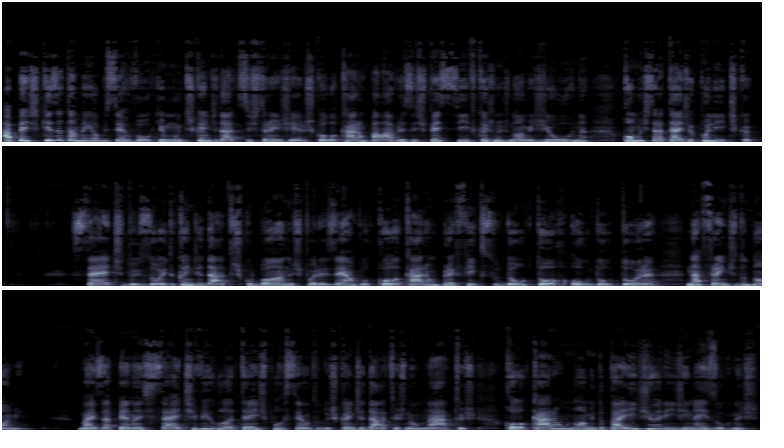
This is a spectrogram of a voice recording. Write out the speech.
A pesquisa também observou que muitos candidatos estrangeiros colocaram palavras específicas nos nomes de urna como estratégia política. Sete dos oito candidatos cubanos, por exemplo, colocaram o prefixo doutor ou doutora na frente do nome. Mas apenas 7,3% dos candidatos não natos colocaram o nome do país de origem nas urnas.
